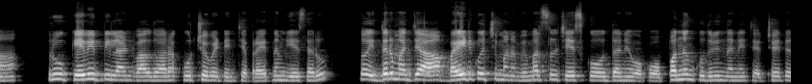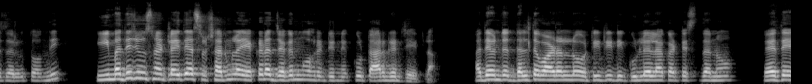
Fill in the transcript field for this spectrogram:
త్రూ కేవీపీ లాంటి వాళ్ళ ద్వారా కూర్చోబెట్టించే ప్రయత్నం చేశారు. సో ఇద్దరి మధ్య బయటకు వచ్చి మనం విమర్శలు చేసుకోవద్దనే ఒక ఒప్పందం కుదిరిందనే చర్చ అయితే జరుగుతోంది. ఈ మధ్య చూసినట్లయితే అసలు షర్మిల ఎక్కడ జగన్మోహన్ రెడ్డిని ఎక్కువ టార్గెట్ చేయట్లా? అదేమంటే దళితవాడల్లో టీటీడీ గుళ్ళు ఎలా కట్టిస్తుందనో లేకపోతే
